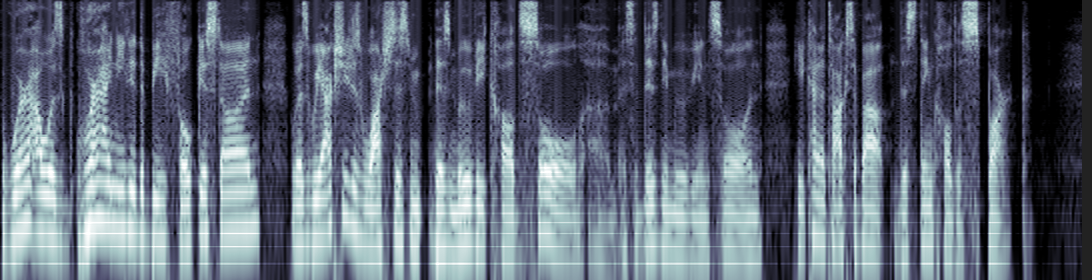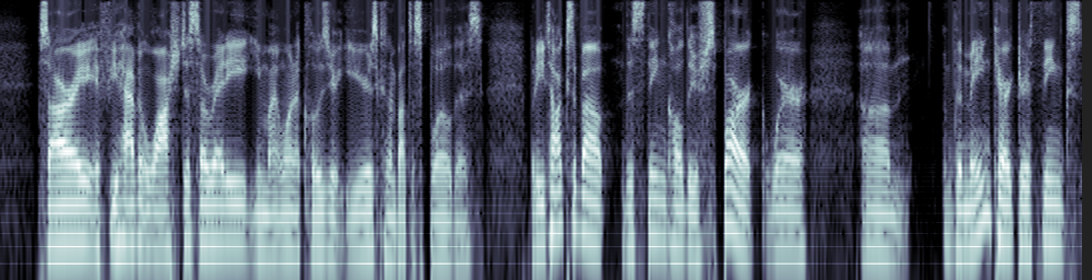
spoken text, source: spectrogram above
where I was where I needed to be focused on was we actually just watched this this movie called Soul. Um, it's a Disney movie in Soul, and he kind of talks about this thing called a spark. Sorry if you haven't watched this already, you might want to close your ears because I'm about to spoil this. But he talks about this thing called your spark, where um, the main character thinks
